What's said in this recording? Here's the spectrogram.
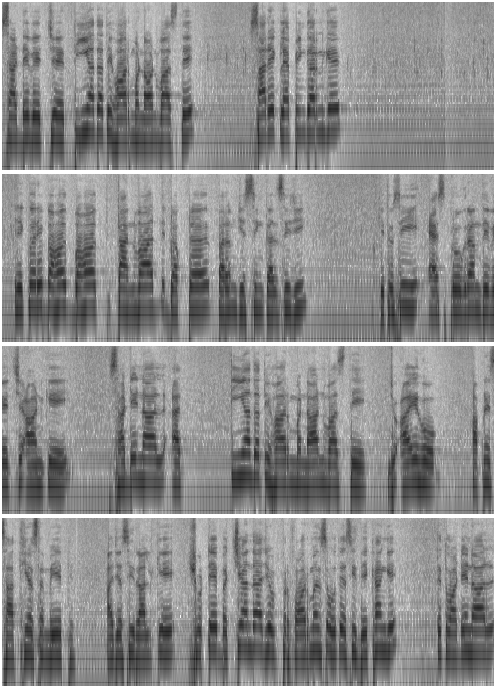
ਸਾਡੇ ਵਿੱਚ ਤੀਆਂ ਦਾ ਤਿਉਹਾਰ ਮਨਾਉਣ ਵਾਸਤੇ ਸਾਰੇ ਕਲੈਪਿੰਗ ਕਰਨਗੇ। ਇੱਕ ਵਾਰੀ ਬਹੁਤ ਬਹੁਤ ਧੰਨਵਾਦ ਡਾਕਟਰ ਪਰਮਜੀਤ ਸਿੰਘ ਕਲਸੀ ਜੀ ਕਿ ਤੁਸੀਂ ਇਸ ਪ੍ਰੋਗਰਾਮ ਦੇ ਵਿੱਚ ਆਣ ਕੇ ਸਾਡੇ ਨਾਲ ਤੀਆਂ ਦਾ ਤਿਉਹਾਰ ਮਨਾਉਣ ਵਾਸਤੇ ਜੋ ਆਏ ਹੋ। ਆਪਣੇ ਸਾਥੀਆਂ ਸਮੇਤ ਅੱਜ ਅਸੀਂ ਰਲ ਕੇ ਛੋਟੇ ਬੱਚਿਆਂ ਦਾ ਜੋ ਪਰਫਾਰਮੈਂਸ ਉਹ ਤੇ ਅਸੀਂ ਦੇਖਾਂਗੇ ਤੇ ਤੁਹਾਡੇ ਨਾਲ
